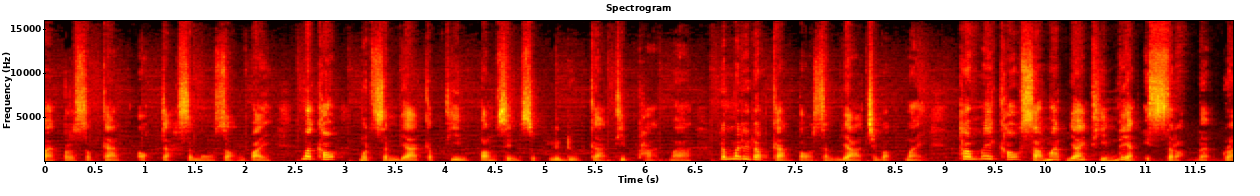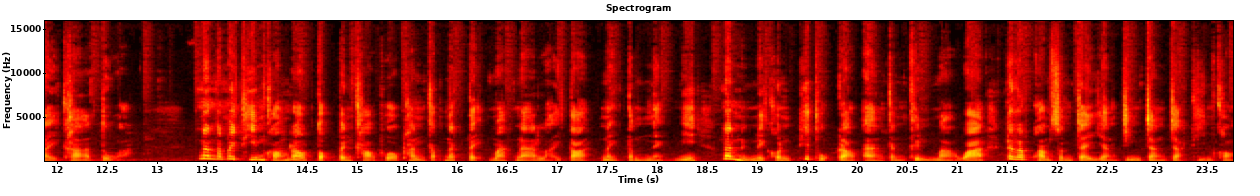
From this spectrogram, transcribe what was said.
มากประสบการณ์ออกจากสโมสรไป เมื่อเขาหมดสัญญากับทีมตอนสิ้นสุดฤดูกาลที่ผ่านมา และไม่ได้รับการต่อสัญญาฉบับใหม่ทำให้เขาสามารถย้ายทีมได้อย่างอิสระแบบไร้ค่าตัว นั่นทำให้ทีมของเราตกเป็นข่าวพัวพันกับนักเตะมากหน้าหลายตาในตำแหน่งนี้ และหนึ่งในคนที่ถูกกล่าวอ้างกันขึ้นมาว่า ได้รับความสนใจอย่างจริงจังจากทีมของ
